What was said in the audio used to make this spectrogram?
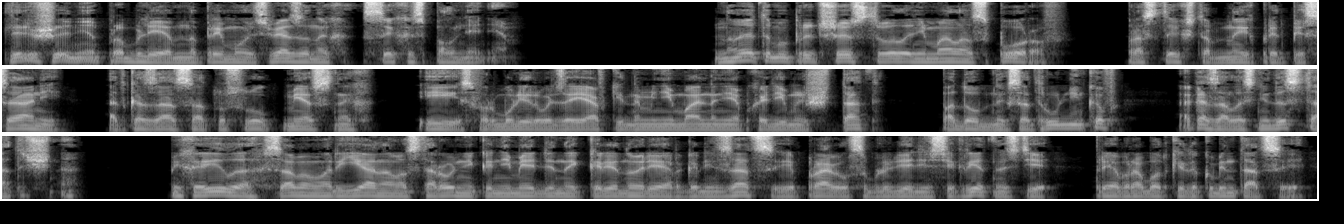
для решения проблем, напрямую связанных с их исполнением. Но этому предшествовало немало споров, простых штабных предписаний, отказаться от услуг местных и сформулировать заявки на минимально необходимый штат подобных сотрудников оказалось недостаточно. Михаила, самого рьяного сторонника немедленной коренной реорганизации правил соблюдения секретности при обработке документации,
